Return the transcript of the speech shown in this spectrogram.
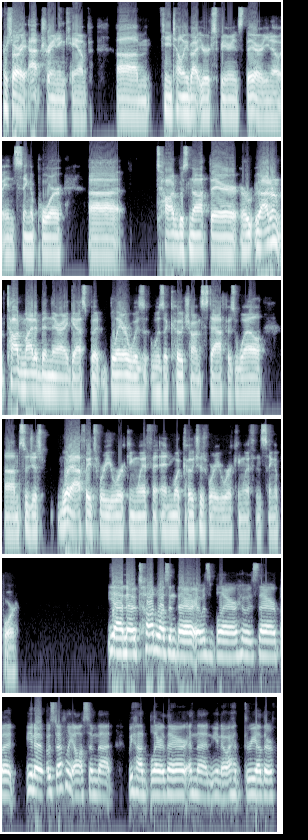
or sorry, at training camp. Um, can you tell me about your experience there? You know, in Singapore, uh, Todd was not there, or I don't. Todd might have been there, I guess, but Blair was was a coach on staff as well. Um, so just what athletes were you working with and what coaches were you working with in Singapore? Yeah, no, Todd wasn't there. It was Blair who was there. But, you know, it was definitely awesome that we had Blair there. And then, you know, I had three other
